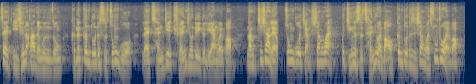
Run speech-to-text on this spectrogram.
在以前的发展过程中，可能更多的是中国来承接全球的一个离岸外包。那么接下来，中国讲向外，不仅仅是成就外包，哦，更多的是向外输出外包。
